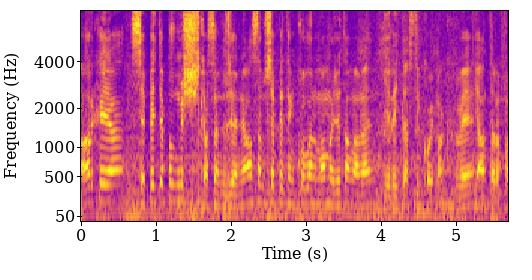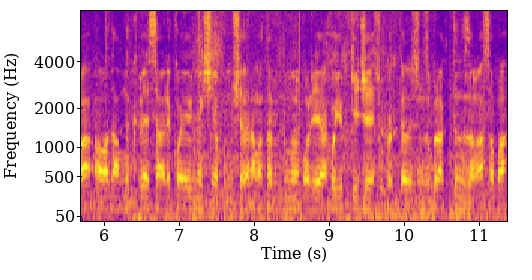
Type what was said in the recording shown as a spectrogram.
Arkaya sepet yapılmış kasanın üzerine. Aslında bu sepetin kullanım amacı tamamen yedek lastik koymak ve yan tarafa avadamlık vesaire koyabilmek için yapılmış şeyler. Ama tabii bunu oraya koyup gece sokakta aracınızı bıraktığınız zaman sabah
